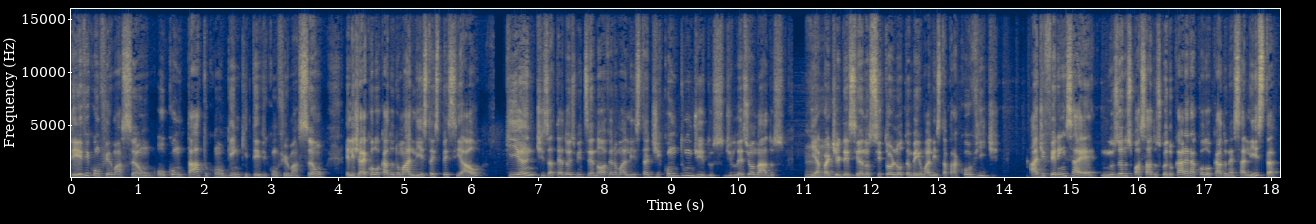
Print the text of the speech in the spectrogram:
teve confirmação ou contato com alguém que teve confirmação, ele já é colocado numa lista especial que antes, até 2019, era uma lista de contundidos, de lesionados. Hum. E a hum. partir desse ano se tornou também uma lista para Covid. A diferença é, nos anos passados, quando o cara era colocado nessa lista,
